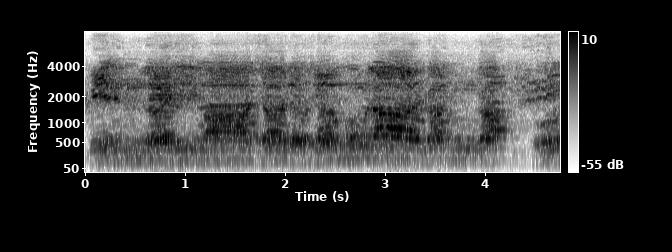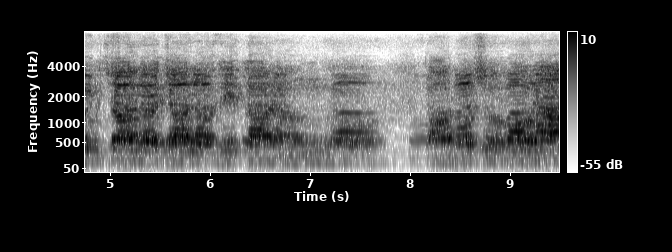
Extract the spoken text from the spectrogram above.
আহ, শীতরঙ্গ তব का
